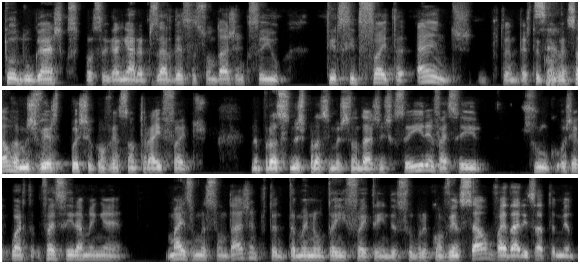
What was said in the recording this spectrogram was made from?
todo o gás que se possa ganhar, apesar dessa sondagem que saiu ter sido feita antes, portanto, desta certo. convenção. Vamos ver depois se a convenção terá efeitos na próxima, nas próximas sondagens que saírem. Vai sair, julgo, hoje é quarta, vai sair amanhã mais uma sondagem, portanto, também não tem efeito ainda sobre a convenção. Vai dar exatamente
